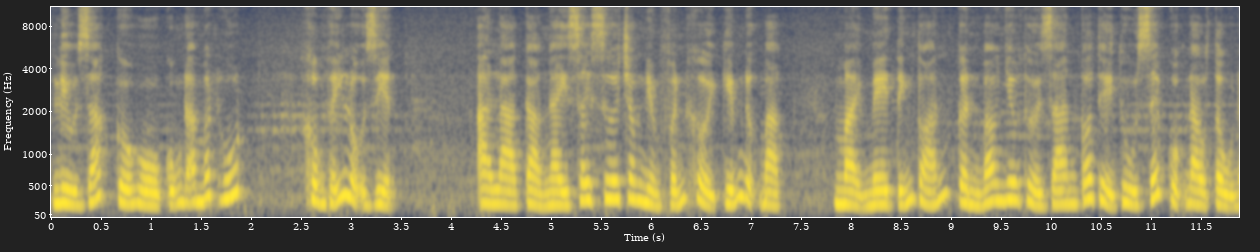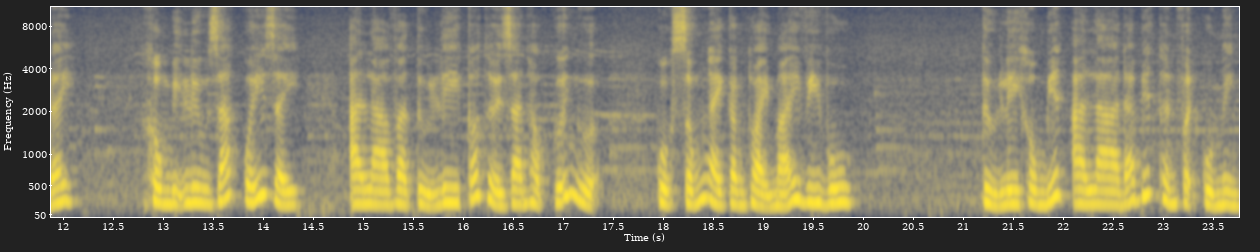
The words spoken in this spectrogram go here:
Lưu giác cơ hồ cũng đã mất hút, không thấy lộ diện. A-la cả ngày say sưa trong niềm phấn khởi kiếm được bạc, mải mê tính toán cần bao nhiêu thời gian có thể thu xếp cuộc đào tẩu đây. Không bị lưu giác quấy dày, A-la và Tử Ly có thời gian học cưỡi ngựa, cuộc sống ngày càng thoải mái vi vu. Tử Ly không biết A-la đã biết thân phận của mình,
